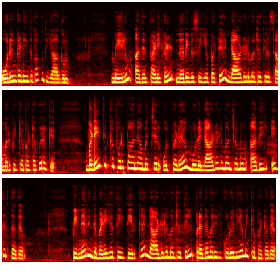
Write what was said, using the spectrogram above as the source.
ஒருங்கிணைந்த பகுதியாகும். மேலும் அதன் பணிகள் நிறைவு செய்யப்பட்டு நாடாளுமன்றத்தில் சமர்ப்பிக்கப்பட்ட பிறகு விடயத்திற்கு பொறுப்பான அமைச்சர் உட்பட முழு நாடாளுமன்றமும் அதை எதிர்த்தது. பின்னர் இந்த விடயத்தை தீர்க்க நாடாளுமன்றத்தில் பிரதமரின் குழு நியமிக்கப்பட்டது.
